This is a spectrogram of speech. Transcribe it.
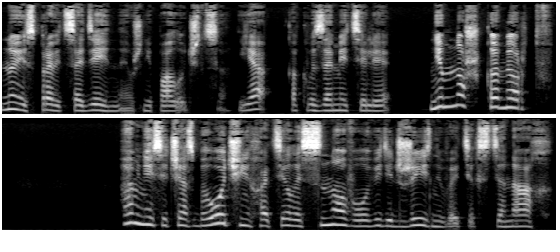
Но исправить содеянное уж не получится. Я, как вы заметили, немножко мертв. А мне сейчас бы очень хотелось снова увидеть жизнь в этих стенах.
